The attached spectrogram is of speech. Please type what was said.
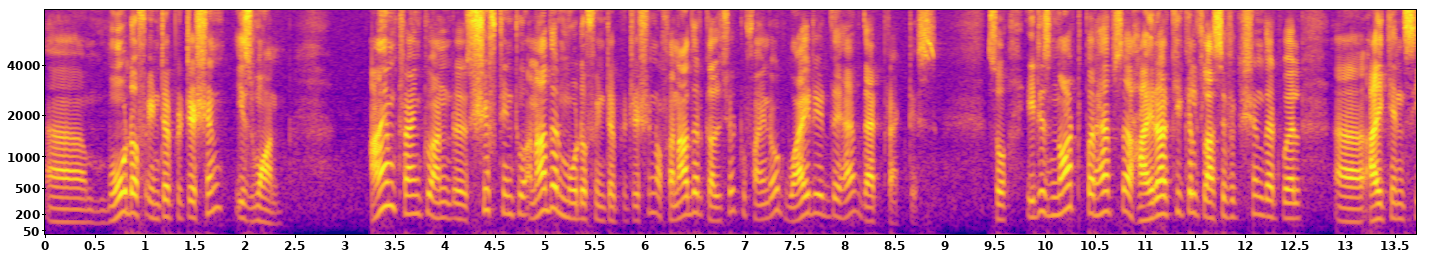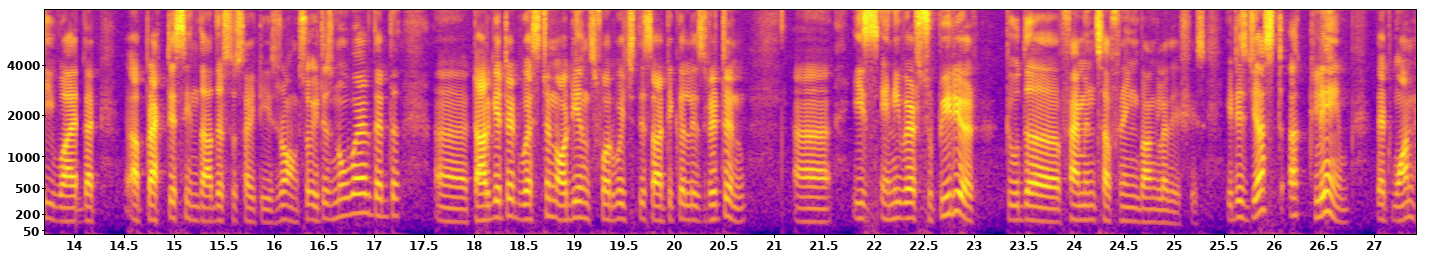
mode of interpretation is one. I am trying to shift into another mode of interpretation of another culture to find out why did they have that practice. So, it is not perhaps a hierarchical classification that well uh, I can see why that a practice in the other society is wrong. So, it is nowhere that the uh, targeted western audience for which this article is written uh, is anywhere superior to the famine suffering Bangladeshis. It is just a claim that one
